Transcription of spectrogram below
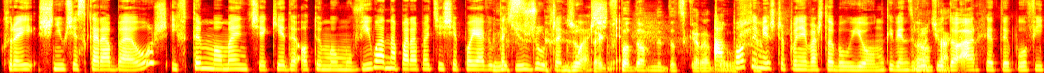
której śnił się skarabeusz i w tym momencie, kiedy o tym mówiła, na parapecie się pojawił taki żuczek, właśnie. podobny do A skarabeusza. potem jeszcze, ponieważ to był Jung, więc No wrócił tak. do archetypów, i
